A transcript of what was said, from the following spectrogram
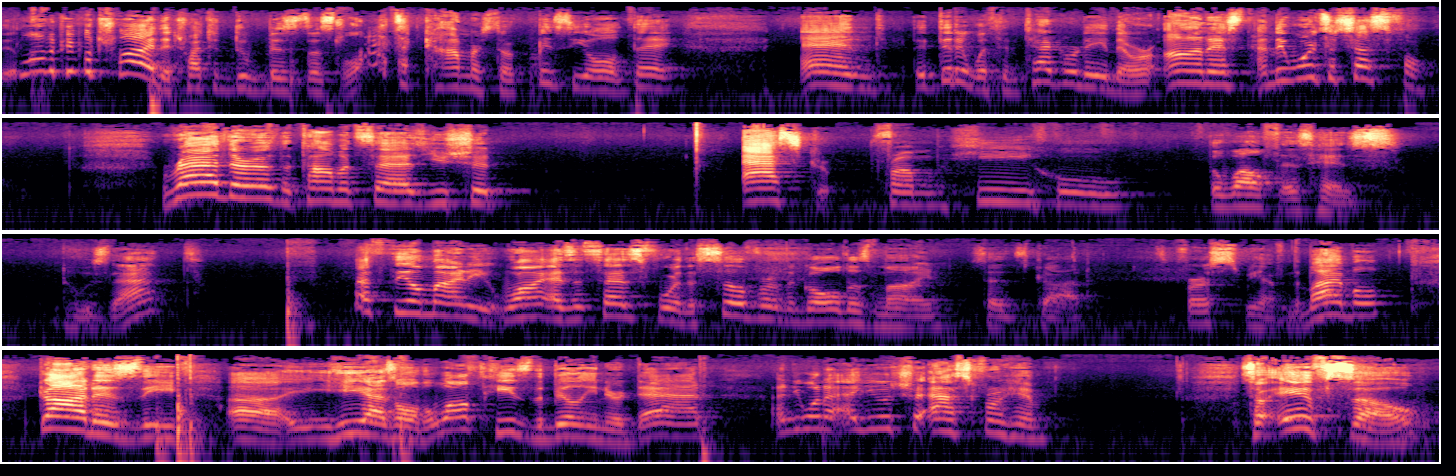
A lot of people tried. They tried to do business, lots of commerce. They were busy all day. And they did it with integrity. They were honest. And they weren't successful. Rather, the Talmud says you should ask from he who the wealth is his. Who's that? That's the Almighty. Why? As it says, for the silver and the gold is mine, says God. First, we have in the Bible. God is the, uh, he has all the wealth. He's the billionaire dad. And you want to, you should ask for him. So if so,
